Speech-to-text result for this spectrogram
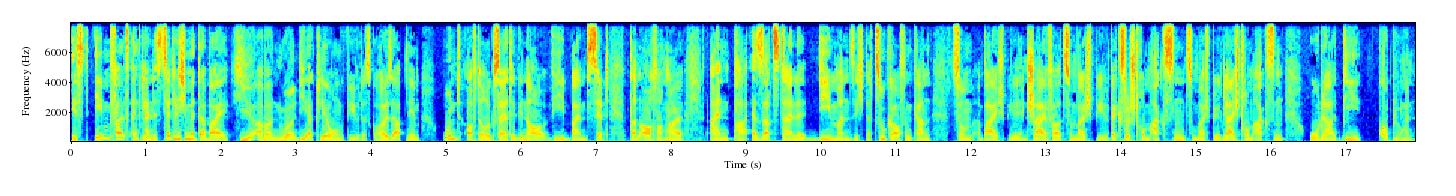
ist ebenfalls ein kleines Zettelchen mit dabei. Hier aber nur die Erklärung, wie wir das Gehäuse abnehmen und auf der Rückseite genau wie beim Set dann auch nochmal ein paar Ersatzteile, die man sich dazu kaufen kann. Zum Beispiel den Schleifer, zum Beispiel Wechselstromachsen, zum Beispiel Gleichstromachsen oder die Kupplungen.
